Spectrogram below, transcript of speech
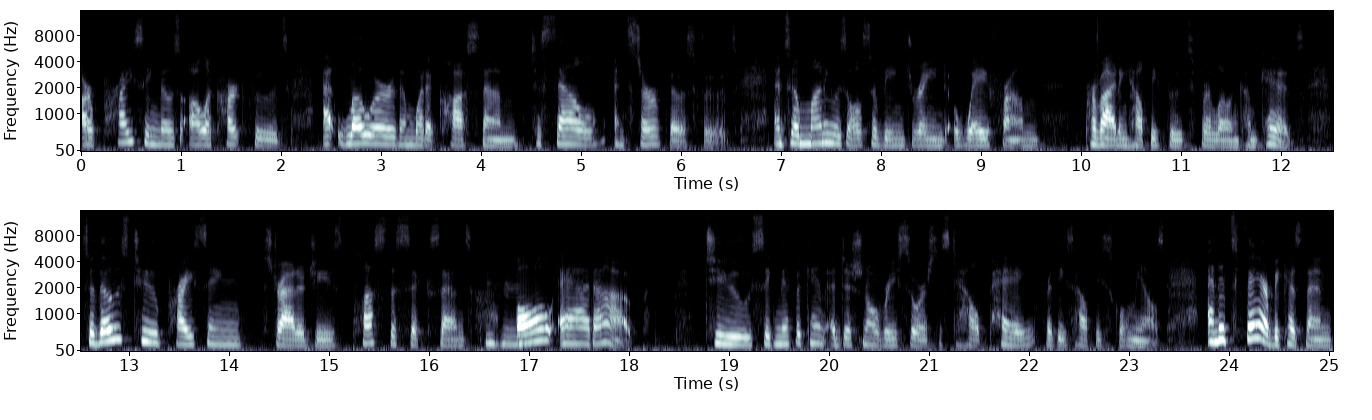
are pricing those a la carte foods at lower than what it costs them to sell and serve those foods. And so, money was also being drained away from providing healthy foods for low income kids. So, those two pricing strategies plus the six cents mm-hmm. all add up to significant additional resources to help pay for these healthy school meals. And it's fair because then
